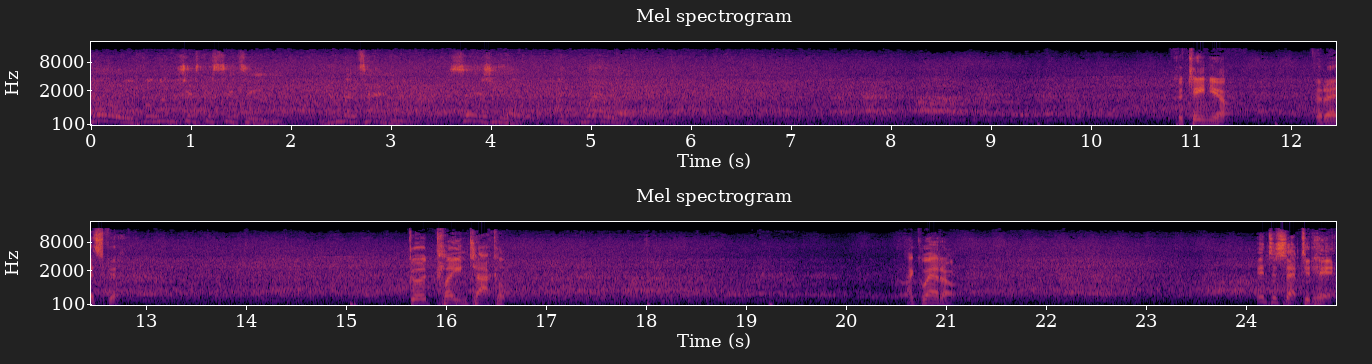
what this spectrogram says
Goal for Manchester City. Number 10, Sergio Aguero. Coutinho. Goretzka. Good clean tackle. Aguero. Intercepted here.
